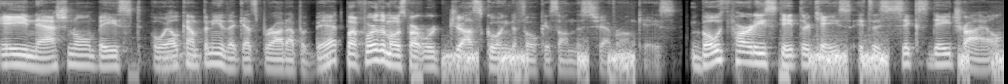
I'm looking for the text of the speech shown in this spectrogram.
a national based oil company that gets brought up a bit, but for the most part, we're just going to focus on this Chevron case. Both parties state their case. It's a six day trial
